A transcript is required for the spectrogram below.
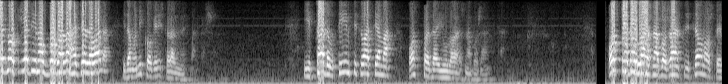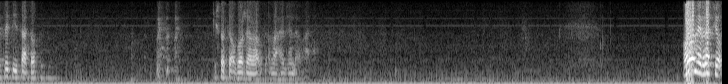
jednog jedinog Boga Allaha dželevala i da mu nikoga ništa radi ne smatraš. I tada u tim situacijama otpadaju lažna božanstva. Otpadaju lažna božanstva i sve ono što je pripisato i što se obožava uz Allaha Đelevala. Ovo me vraćao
